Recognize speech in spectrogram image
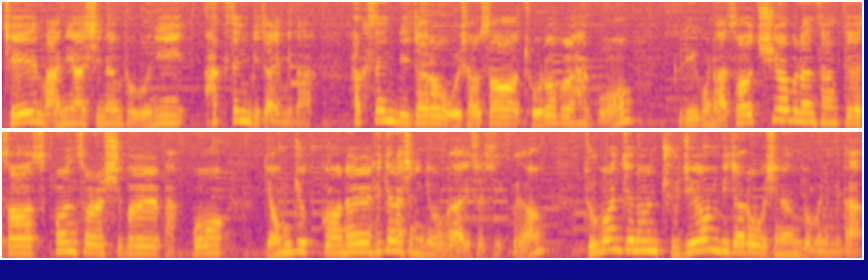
제일 많이 하시는 부분이 학생 비자입니다. 학생 비자로 오셔서 졸업을 하고 그리고 나서 취업을 한 상태에서 스폰서십을 받고 영주권을 해결하시는 경우가 있을 수 있고요. 두 번째는 주재원 비자로 오시는 부분입니다.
